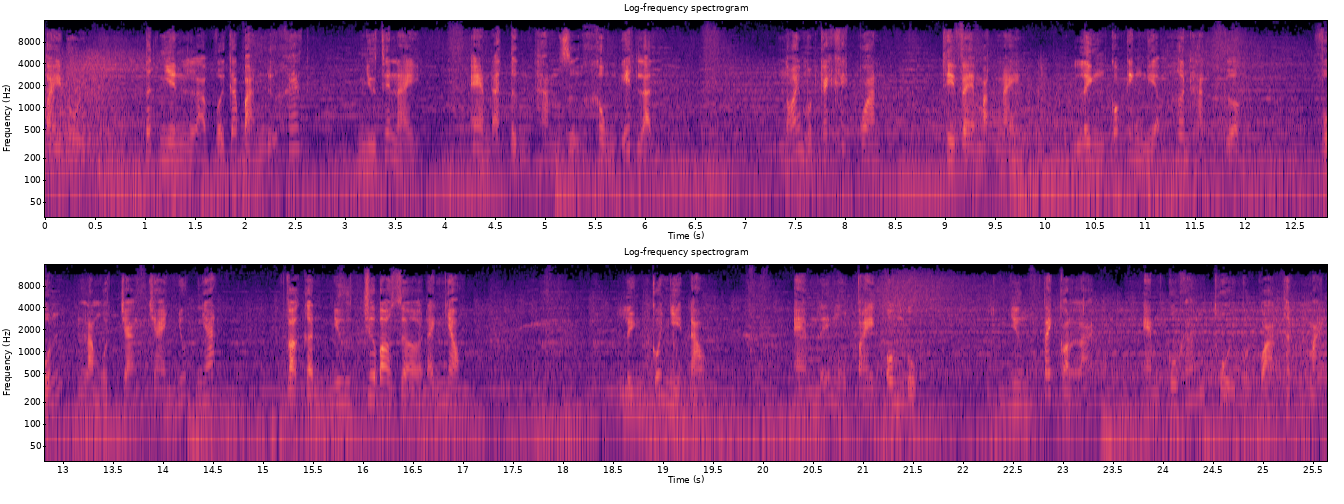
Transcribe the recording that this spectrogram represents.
tay đôi, Tất nhiên là với các bạn nữ khác. Như thế này, Em đã từng tham dự không ít lần. Nói một cách khách quan, Thì về mặt này, Linh có kinh nghiệm hơn hẳn Cường. Vốn là một chàng trai nhút nhát Và gần như chưa bao giờ đánh nhau. Linh có nhìn đau Em lấy một tay ôm bụng. Nhưng tay còn lại, Em cố gắng thổi một quả thật mạnh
